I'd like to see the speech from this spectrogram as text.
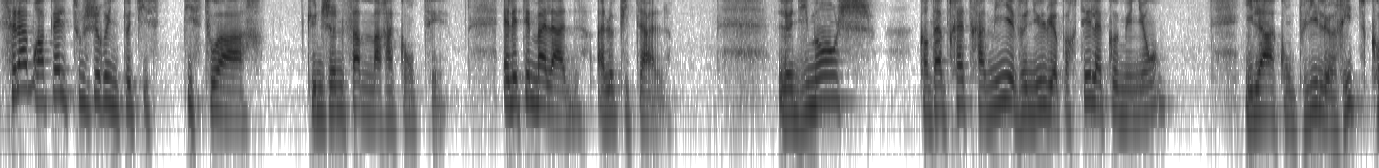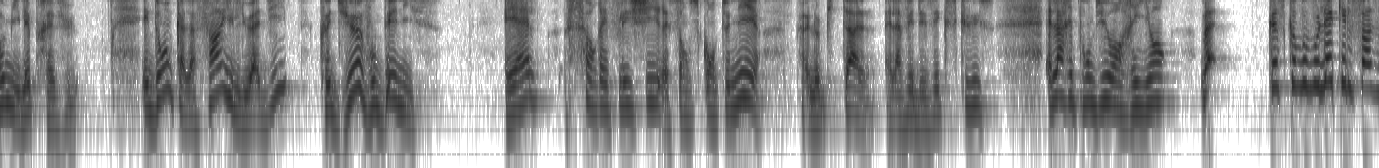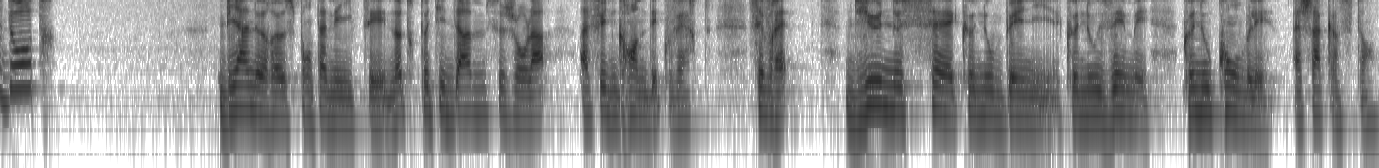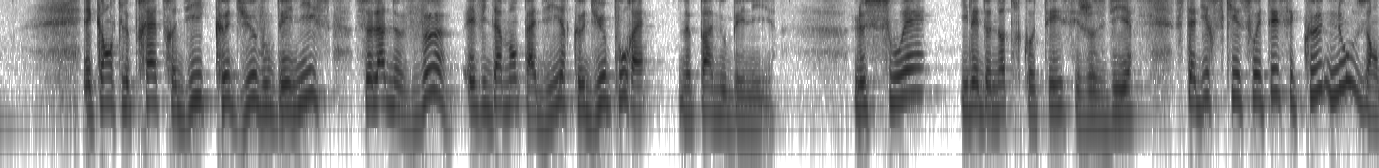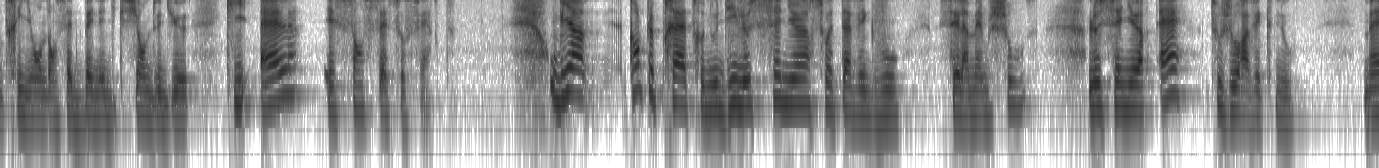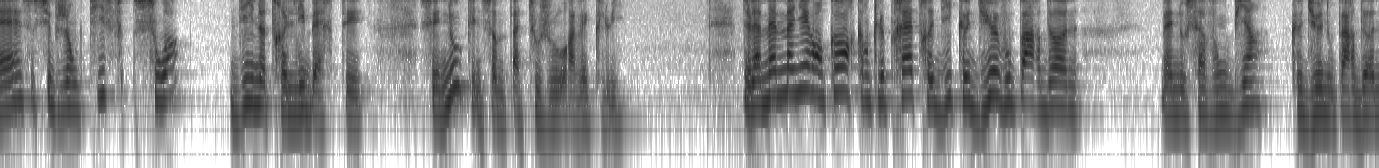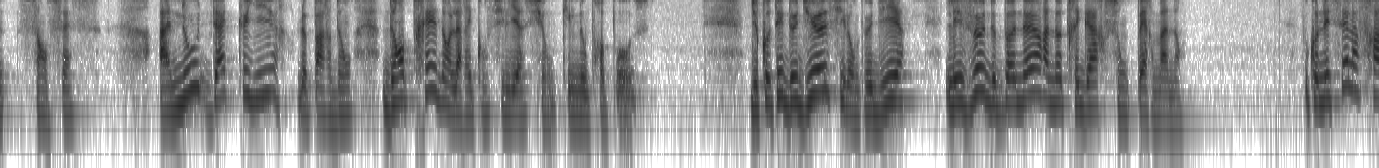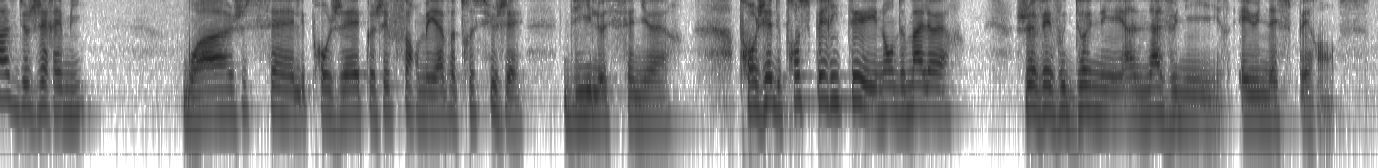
Cela me rappelle toujours une petite histoire qu'une jeune femme m'a racontée. Elle était malade à l'hôpital. Le dimanche, quand un prêtre ami est venu lui apporter la communion, il a accompli le rite comme il est prévu. Et donc, à la fin, il lui a dit Que Dieu vous bénisse. Et elle, sans réfléchir et sans se contenir, à l'hôpital, elle avait des excuses. Elle a répondu en riant Mais qu'est-ce que vous voulez qu'il fasse d'autre? Bienheureuse spontanéité, notre petite dame, ce jour-là, a fait une grande découverte. C'est vrai, Dieu ne sait que nous bénir, que nous aimer, que nous combler à chaque instant. Et quand le prêtre dit que Dieu vous bénisse, cela ne veut évidemment pas dire que Dieu pourrait ne pas nous bénir. Le souhait, il est de notre côté, si j'ose dire. C'est-à-dire, ce qui est souhaité, c'est que nous entrions dans cette bénédiction de Dieu, qui, elle, est sans cesse offerte. Ou bien, quand le prêtre nous dit le Seigneur soit avec vous, c'est la même chose. Le Seigneur est toujours avec nous. Mais ce subjonctif soit dit notre liberté. C'est nous qui ne sommes pas toujours avec lui. De la même manière encore, quand le prêtre dit que Dieu vous pardonne, mais nous savons bien que Dieu nous pardonne sans cesse. À nous d'accueillir le pardon, d'entrer dans la réconciliation qu'il nous propose. Du côté de Dieu, si l'on peut dire, les vœux de bonheur à notre égard sont permanents. Vous connaissez la phrase de Jérémie? Moi, je sais les projets que j'ai formés à votre sujet, dit le Seigneur. Projets de prospérité et non de malheur. Je vais vous donner un avenir et une espérance.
